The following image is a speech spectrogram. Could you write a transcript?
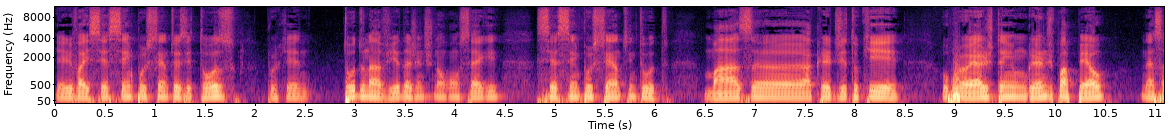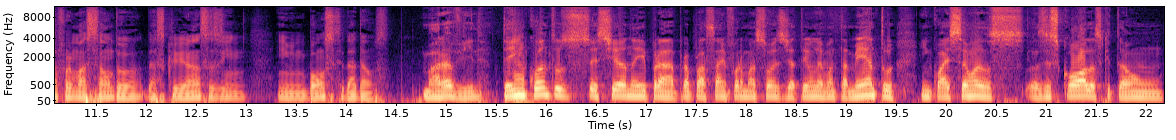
ele vai ser 100% exitoso, porque tudo na vida a gente não consegue ser 100% em tudo. Mas uh, acredito que o ProERD tem um grande papel nessa formação do, das crianças em, em bons cidadãos. Maravilha. Tem quantos esse ano aí para passar informações? Já tem um levantamento em quais são as, as escolas que estão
